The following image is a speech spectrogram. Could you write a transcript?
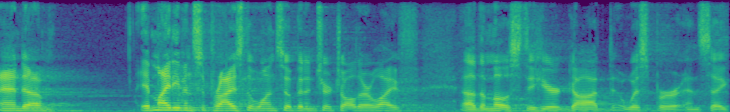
And um, it might even surprise the ones who have been in church all their life uh, the most to hear God whisper and say,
